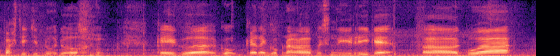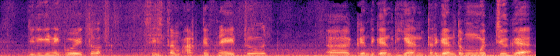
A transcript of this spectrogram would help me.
pasti jenuh dong kayak gue gue karena gue pernah ngalamin sendiri kayak eh, gue jadi gini gue itu sistem aktifnya itu eh, ganti-gantian tergantung mood juga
